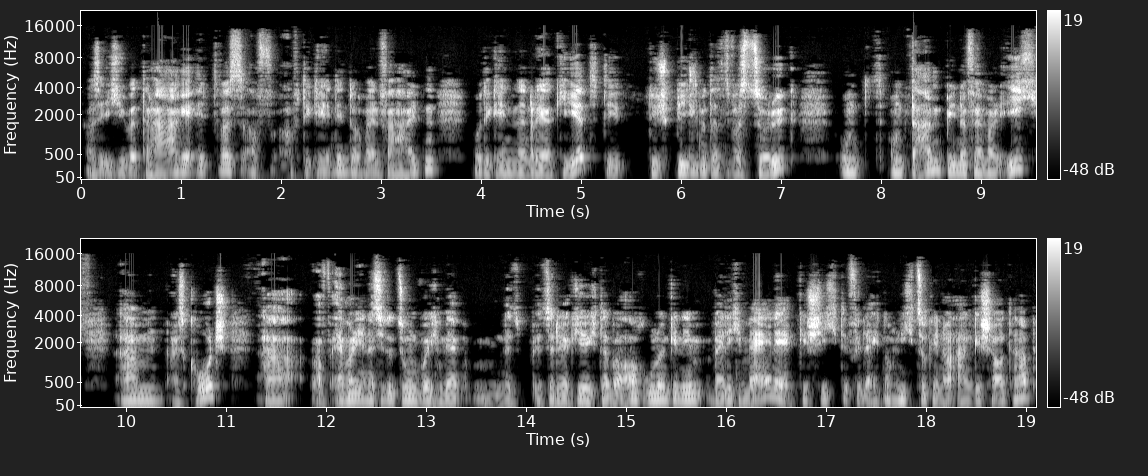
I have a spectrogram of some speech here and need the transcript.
Also ich übertrage etwas auf, auf die Klientin durch mein Verhalten, wo die Klientin dann reagiert, die die spiegelt mir dann was zurück und, und dann bin auf einmal ich ähm, als Coach äh, auf einmal in einer Situation, wo ich merke, jetzt, jetzt reagiere ich da aber auch unangenehm, weil ich meine Geschichte vielleicht noch nicht so genau angeschaut habe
